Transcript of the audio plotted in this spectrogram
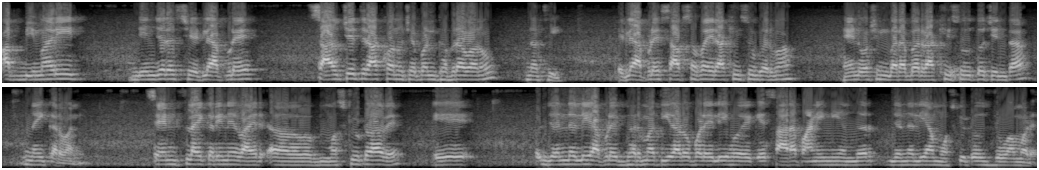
આ બીમારી ડેન્જરસ છે એટલે આપણે સાવચેત રાખવાનું છે, પણ ગભરાવાનું નથી. એટલે આપણે સાફ સફાઈ રાખીશું ઘરમાં હેન્ડ વોશિંગ બરાબર રાખીશું તો ચિંતા નહીં કરવાની. સેન્ડ ફ્લાય કરીને વાયર મોસ્ક્યુટો આવે, એ જનરલી આપણે ઘરમાં તિરાડો પડેલી હોય કે સારા પાણીની અંદર જનરલી આ મોસ્કિટોઝ જોવા મળે.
